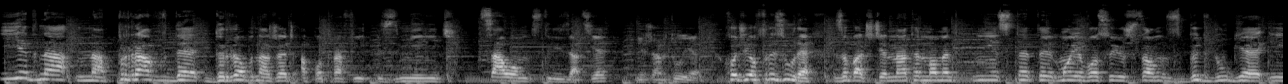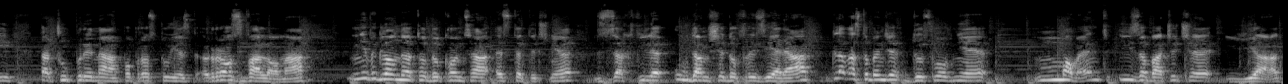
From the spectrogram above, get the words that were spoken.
Jedna naprawdę drobna rzecz, a potrafi zmienić całą stylizację. Nie żartuję. Chodzi o fryzurę. Zobaczcie, na ten moment niestety moje włosy już są zbyt długie i ta czupryna po prostu jest rozwalona. Nie wygląda to do końca estetycznie. Za chwilę udam się do fryzjera. Dla Was to będzie dosłownie moment i zobaczycie jak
